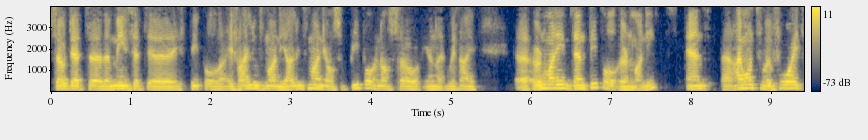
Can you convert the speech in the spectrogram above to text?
so that uh, that means that uh, if people, if I lose money, I lose money, also people, and also you know, with I uh, earn money, then people earn money. And uh, I want to avoid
